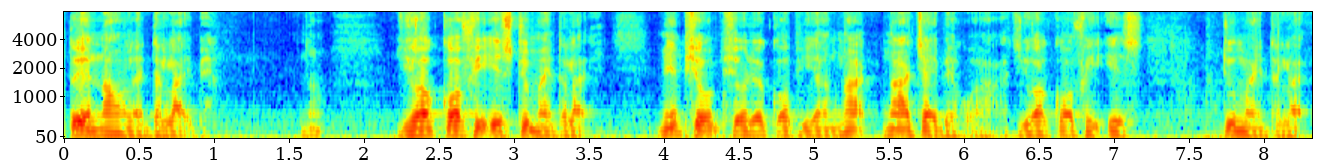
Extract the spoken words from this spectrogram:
သူ့ရဲ့ noun လည်း delight ပဲနော် Your coffee is to my delight မင်းဖြော်ဖြော်တဲ့ coffee ကငါငါအကြိုက်ပဲကွာ Your coffee is to my delight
